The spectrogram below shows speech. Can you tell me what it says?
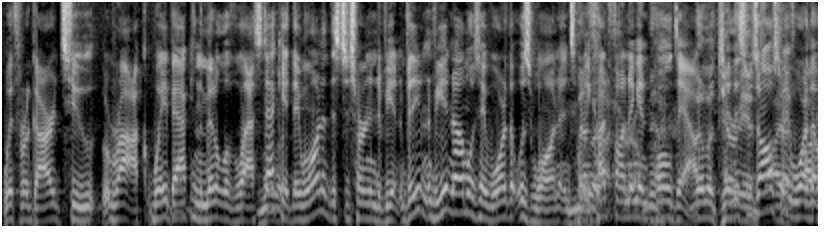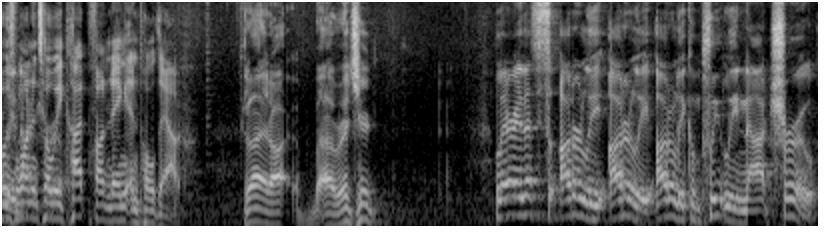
with regard to Iraq way back in the middle of the last decade. They wanted this to turn into Vietnam. Vietnam was a war that was won until we cut funding and pulled out. Military and this was also a war that was won until we cut funding and pulled out. Go ahead, uh, uh Richard. Larry, that's utterly, utterly, utterly, completely not true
